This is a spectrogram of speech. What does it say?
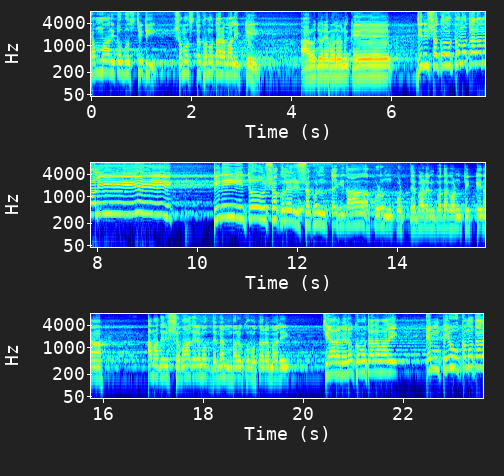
সম্মানিত উপস্থিতি, সমস্ত ক্ষমতার মালিককে আরও জোরে বলুন কে? যিনি সকল ক্ষমতার মালিক, তিনি তো সকলের সকল চাহিদা পূরণ করতে পারেন কথাগণ ঠিক কিনা? আমাদের সমাজের মধ্যে মেম্বারও ক্ষমতার মালিক চেয়ারম্যানও ক্ষমতার মালিক, এমপিও ক্ষমতার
